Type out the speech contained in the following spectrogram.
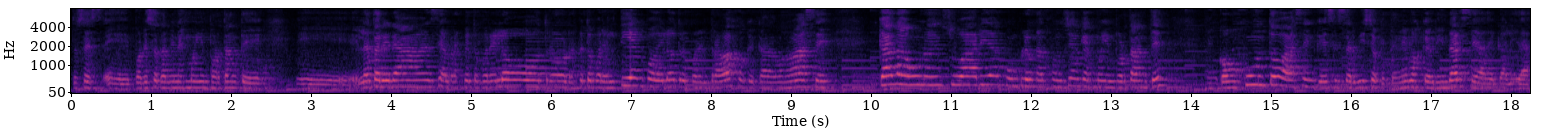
entonces por eso también es muy importante la tolerancia, el respeto por el otro, el respeto por el tiempo del otro, por el trabajo que cada uno hace. Cada uno en su área cumple una función que es muy importante. En conjunto hacen que ese servicio que tenemos que brindar sea de calidad.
